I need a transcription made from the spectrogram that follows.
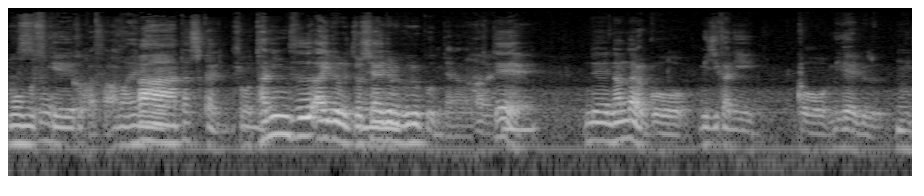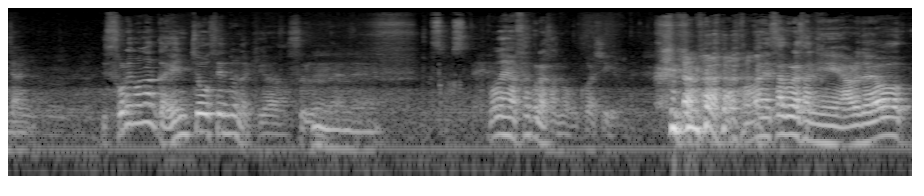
モー。ムス系とかさあの辺ああ確かに。そう多人数アイドル女子アイドルグループみたいなのが来て、うん。はでなんならこう身近にこう見れるみたいな、うん。でそれのなんか延長線のような気がするんだよね、そうですね。この辺はさくらさんの方が詳しいけどね。この辺さくらさんにあれだよ。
